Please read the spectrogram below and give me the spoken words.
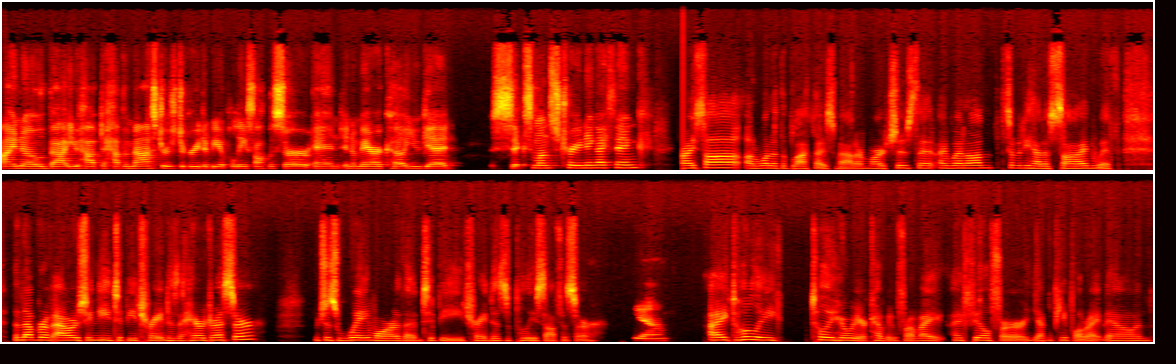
I know that you have to have a master's degree to be a police officer and in America you get 6 months training, I think. I saw on one of the Black Lives Matter marches that I went on, somebody had a sign with the number of hours you need to be trained as a hairdresser, which is way more than to be trained as a police officer. Yeah. I totally totally hear where you're coming from. I, I feel for young people right now and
